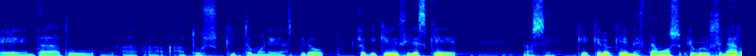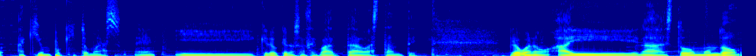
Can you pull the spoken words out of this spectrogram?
Eh, entrar a, tu, a, tus criptomonedas. Pero lo que quiero decir es que, no sé, que creo que necesitamos evolucionar aquí un poquito más. ¿eh? Y creo que nos hace falta bastante. Pero bueno, hay nada, es todo un mundo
